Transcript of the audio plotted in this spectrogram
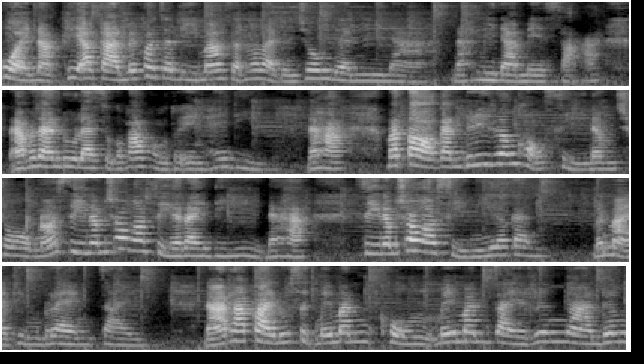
ป่วยหนักที่อาการไม่ค่อยจะดีมากสักเท่าไหร่เป็นช่วงเดือนมีนานะมีนาเมษานะเพราะฉะนั้นดูแลสุขภาพของตัวเองให้ดีนะคะ มาต่อกันด้วยเรื่องของสีนำโชคเนาะสีนำโชคเอาสีอะไรดีนะคะ สีนำโชคเอาสีนี้แล้วกัน มันหมายถึงแรงใจนะถ้าใครรู้สึกไม่มั่นคง ไม่มั่นใจเรื่องงานเรื่อง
